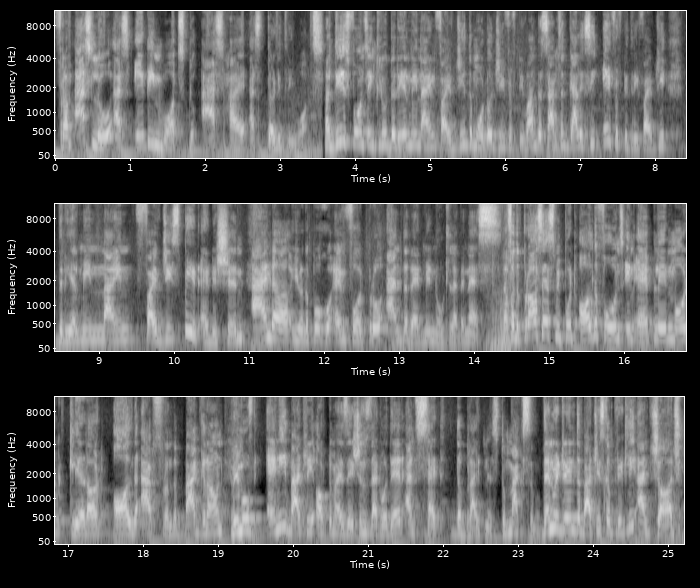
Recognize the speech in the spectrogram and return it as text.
from as low as 18 watts to as high as 33 watts. Now, these phones include the Realme 9 5G, the Moto G51, the Samsung Galaxy A53 5G, the Realme 9 5G Speed Edition, and uh, you know the Poco M4 Pro and the Redmi Note 11s. Now, for the process, we put all the phones in airplane mode, cleared out all the apps from the background, removed any battery battery optimizations that were there and set the brightness to maximum. Then we drained the batteries completely and charged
